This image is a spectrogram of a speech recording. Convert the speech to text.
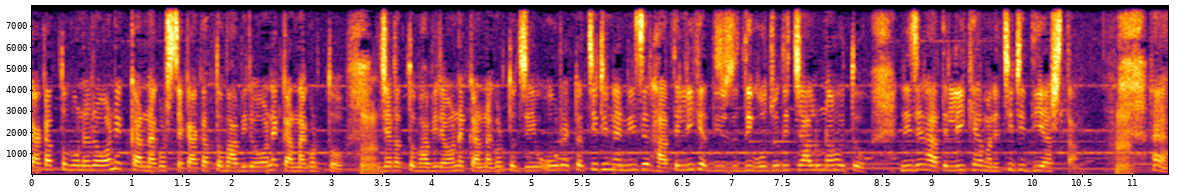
কাকার তো বোনেরা অনেক কান্না করছে কাকার তো ভাবিরা অনেক কান্না করতো জেঠার তো ভাবিরা অনেক কান্না করতো যে ওর একটা চিঠি না নিজের হাতে লিখে যদি ও যদি চালু না হতো নিজের হাতে লিখে মানে চিঠি দিয়ে আসতাম। হ্যাঁ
